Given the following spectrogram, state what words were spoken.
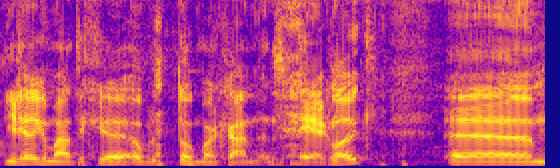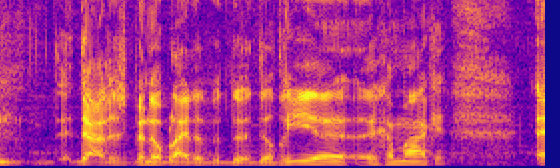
die regelmatig over de toonbank gaan. Dat is erg leuk. Ehm, ja, dus ik ben heel blij dat we de, deel 3 gaan maken. Eh,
